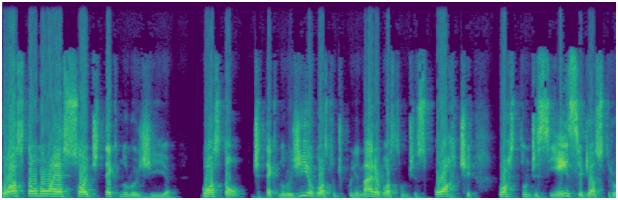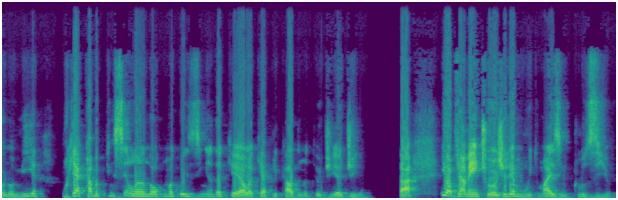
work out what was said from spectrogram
Gostam não é só de tecnologia. Gostam de tecnologia, gostam de culinária, gostam de esporte, gostam de ciência, de astronomia, porque acaba pincelando alguma coisinha daquela que é aplicado no teu dia a dia, tá? E obviamente hoje ele é muito mais inclusivo,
